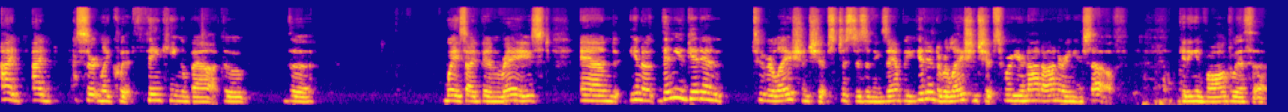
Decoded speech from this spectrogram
I I certainly quit thinking about the the ways I'd been raised, and you know, then you get into relationships. Just as an example, you get into relationships where you're not honoring yourself, getting involved with uh,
